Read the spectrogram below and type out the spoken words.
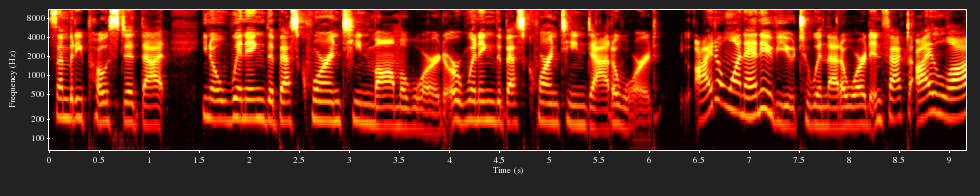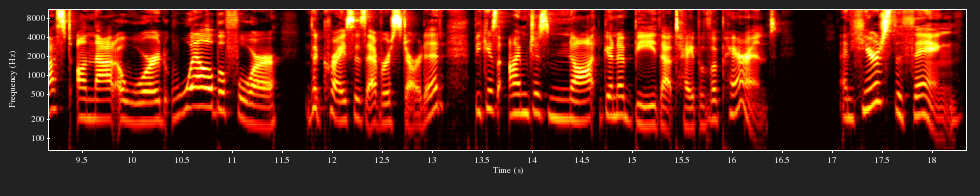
somebody posted that, you know, winning the best quarantine mom award or winning the best quarantine dad award. I don't want any of you to win that award. In fact, I lost on that award well before the crisis ever started because I'm just not going to be that type of a parent. And here's the thing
